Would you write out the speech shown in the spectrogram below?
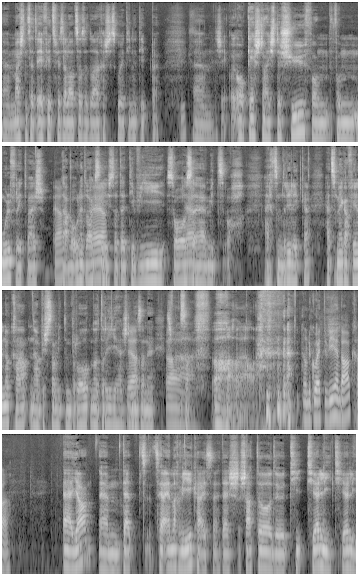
ähm, meistens hat es eh viel zu viel Salatsauce da, kannst du das gut reintippen. Ähm, ist, oh, gestern ist der Schü vom, vom Mulfrit, weißt du? Ja. Der, der unten dran Ja, war, ja. so der, die Weinsauce Ja. mit, oh, eigentlich zum Drinlicken. Hat es mega viel noch gehabt. Dann bist du so mit dem Brot noch drin, hast du Ja. noch so eine, Ah. so, oh, Und einen guten Wein haben da gehabt. Äh, ja, ähm, der hat sehr ähnlich wie ich geheißen. Der ist Chateau de Thierry, Thierry,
